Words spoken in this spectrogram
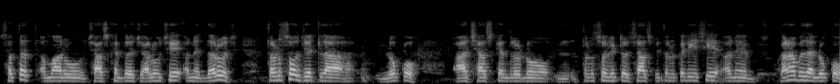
સતત અમારું છાસ કેન્દ્ર ચાલુ છે અને દરરોજ ત્રણસો જેટલા લોકો આ છાસ કેન્દ્રનો ત્રણસો લીટર છાસ વિતરણ કરીએ છીએ અને ઘણા બધા લોકો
